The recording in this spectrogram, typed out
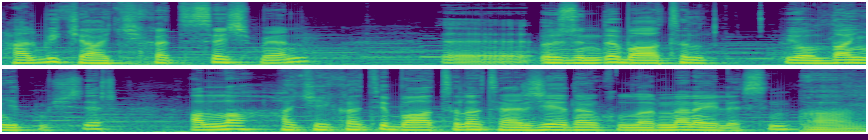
Halbuki hakikati seçmeyen e, özünde batıl yoldan gitmiştir. Allah hakikati batıla tercih eden kullarından eylesin. Amin.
